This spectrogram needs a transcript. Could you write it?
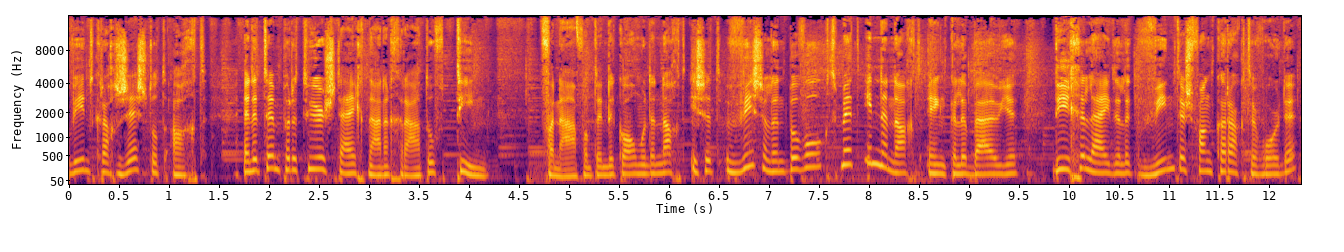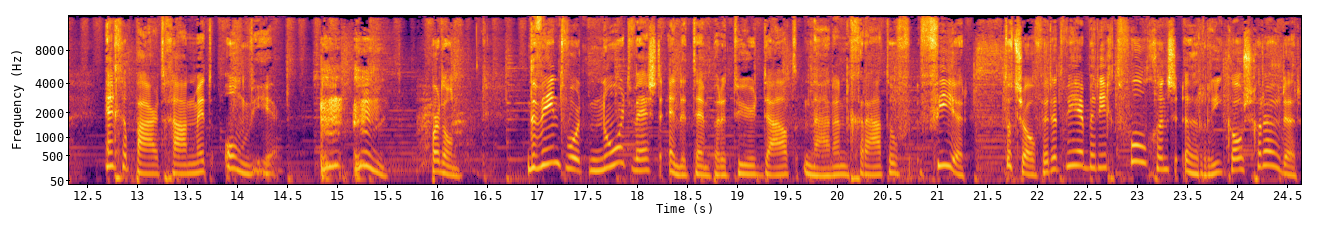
windkracht 6 tot 8. En de temperatuur stijgt naar een graad of 10. Vanavond en de komende nacht is het wisselend bewolkt... met in de nacht enkele buien die geleidelijk winters van karakter worden... en gepaard gaan met onweer. Pardon. De wind wordt noordwest en de temperatuur daalt naar een graad of 4. Tot zover het weerbericht volgens Rico Schreuder.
